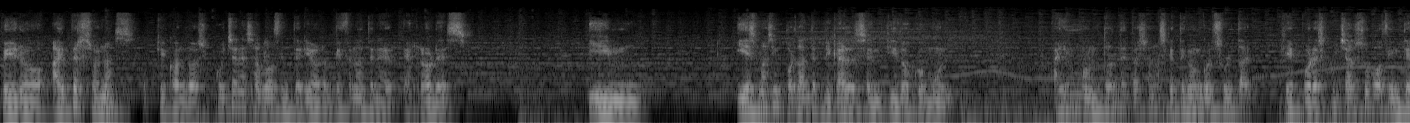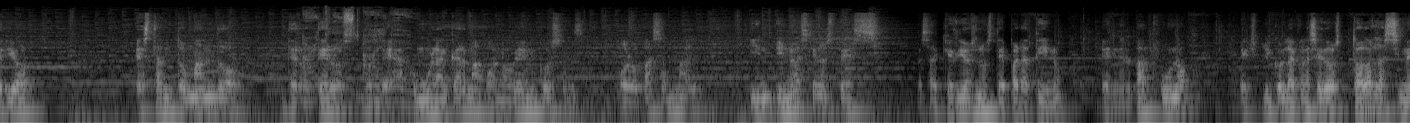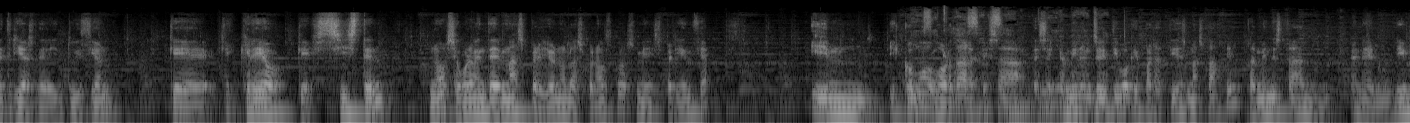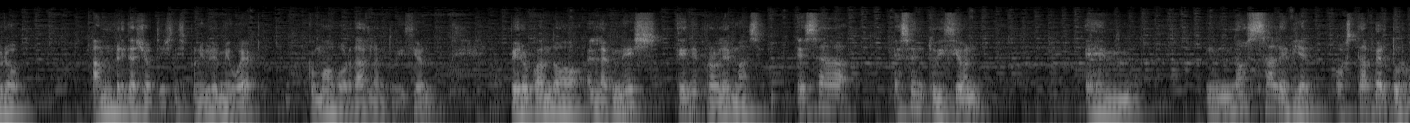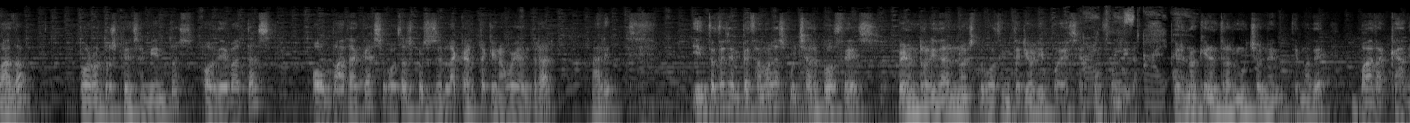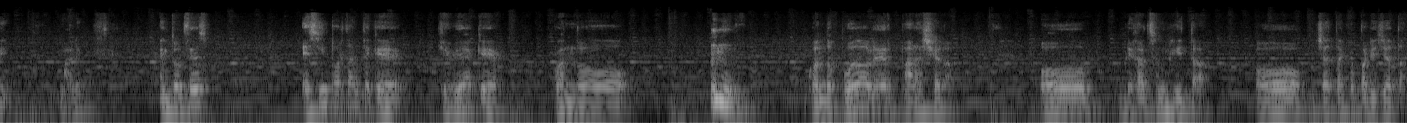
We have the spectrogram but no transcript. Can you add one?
Pero hay personas que cuando escuchan esa voz interior empiezan a tener errores y, y es más importante aplicar el sentido común. Hay un montón de personas que tengo en consulta que por escuchar su voz interior están tomando derroteros donde acumulan karma o no ven cosas o lo pasan mal. Y, y no es que no estés, o sea, que Dios no esté para ti, ¿no? En el BAP 1 explico en la clase 2 todas las simetrías de intuición que, creo que existen, ¿no? Seguramente hay más, pero yo no las conozco, es mi experiencia. Y, cómo abordar ese camino intuitivo que para ti es más fácil. También está en, el libro Amrita Jyotish, disponible en mi web, cómo abordar la intuición. Pero cuando el Agnesh tiene problemas, esa, esa intuición em, no sale bien o está perturbada por otros pensamientos o debatas o badacas o otras cosas en la carta que no voy a entrar, ¿vale? Y entonces empezamos a escuchar voces, pero en realidad no es tu voz interior y puede ser confundida. Pero no quiero entrar mucho en el tema de badakadi, ¿vale? Entonces, es importante que, vea que cuando, cuando puedo leer Parashara o Brihat Samhita o Jataka Parijata,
